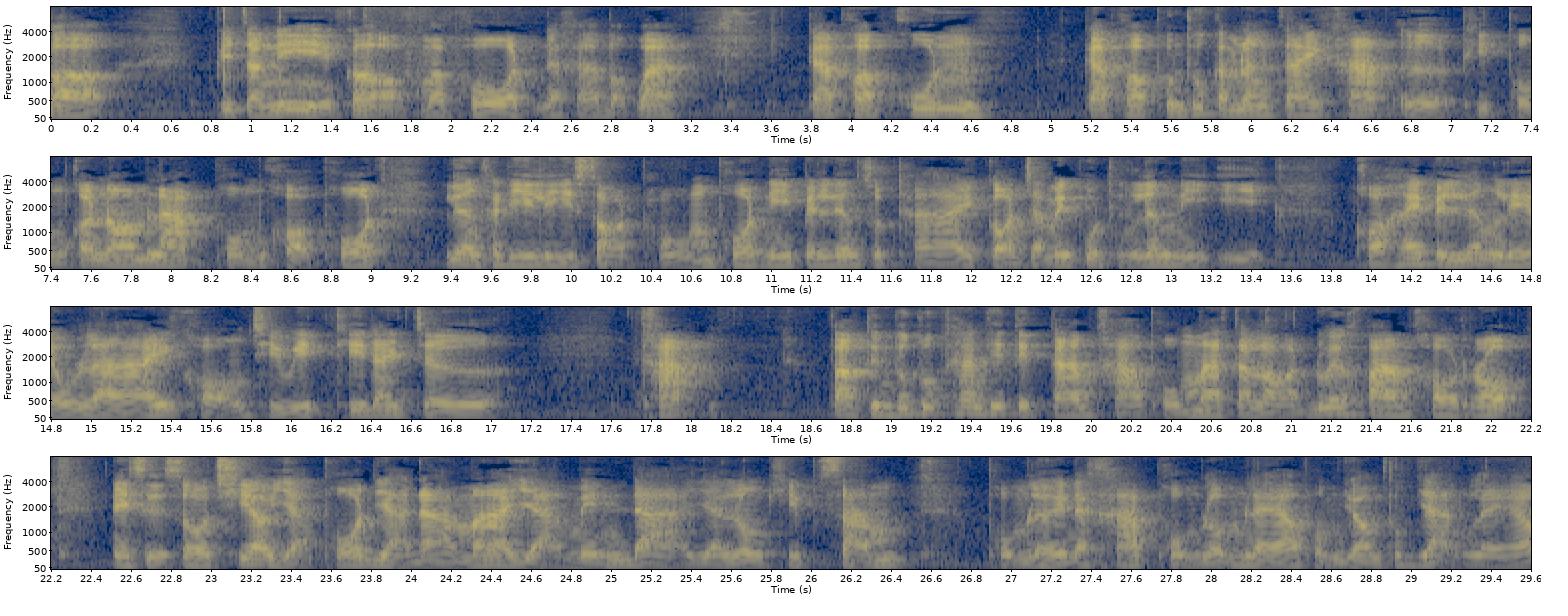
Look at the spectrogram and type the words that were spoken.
ก็พี่จอนนี่ก็ออกมาโพสต์นะคะ บอกว่ากราบขอบคุณกราบขอบคุณทุกกำลังใจครับ เออ ผิดผมก็น้อมรับ ผมขอโพสต์ เรื่องคดีรีสอร์ทผม โพสต์นี้เป็นเรื่องสุดท้าย ก่อนจะไม่พูดถึงเรื่องนี้อีก ขอให้เป็นเรื่องเลวร้ายของชีวิตที่ได้เจอครับากถึงทุกๆ ท่านที่ติดตามข่าวผมมาตลอดด้วยความเคารพ ในสื่อโซเชียลอย่าโพสต์อย่าดราม่าอย่าเม้นด่า อย่าลงคลิปซ้ำผมเลยนะครับ ผมล้มแล้ว ผมยอมทุกอย่างแล้ว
